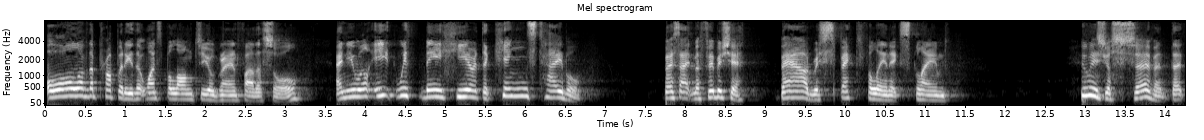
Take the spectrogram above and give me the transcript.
all of the property that once belonged to your grandfather Saul, and you will eat with me here at the king's table. Verse 8 Mephibosheth bowed respectfully and exclaimed, Who is your servant that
